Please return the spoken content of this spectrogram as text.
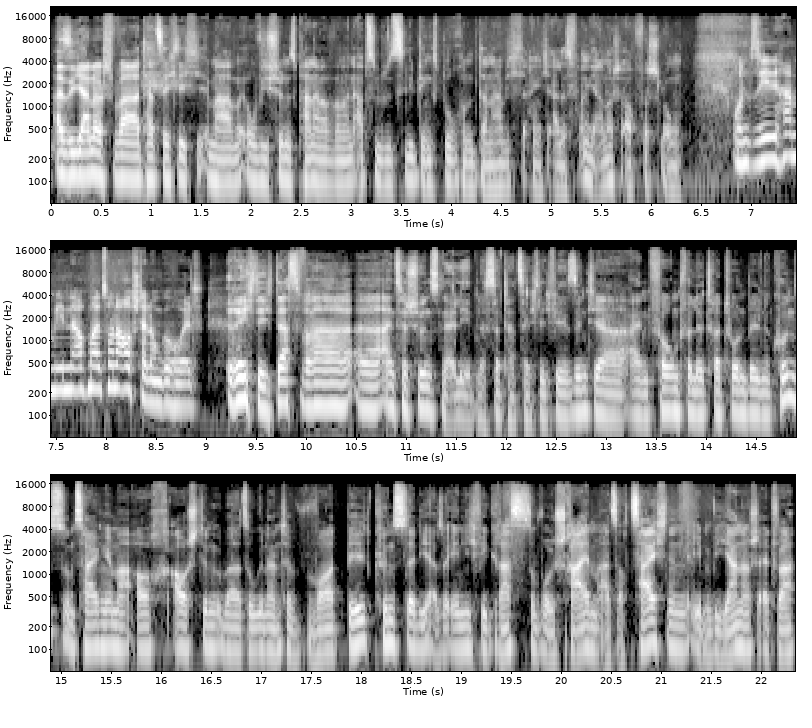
Also Janosch war tatsächlich immer, oh wie schönes Panama war mein absolutes Lieblingsbuch und dann habe ich eigentlich alles von Janosch auch verschlungen. Und Sie haben ihn auch mal zu einer Ausstellung geholt. Richtig, das war äh, eins der schönsten Erlebnisse tatsächlich. Wir sind ja ein Forum für Literatur und bildende Kunst und zeigen immer auch Ausstellungen über sogenannte Wort-Bild-Künstler, die also ähnlich wie Grass sowohl schreiben als auch zeichnen, eben wie Janosch etwa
